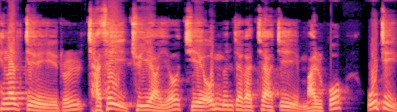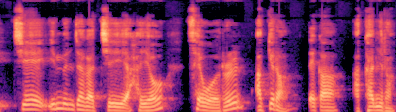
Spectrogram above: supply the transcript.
행할지를 자세히 주의하여 지혜 없는 자 같이 하지 말고 오직 지혜 있는 자 같이 하여 세월을 아끼라 때가 악하니라.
